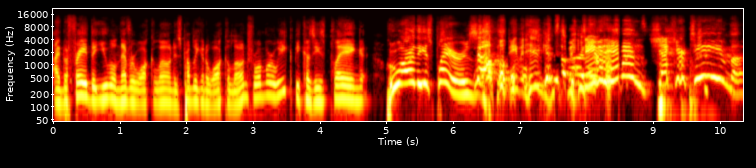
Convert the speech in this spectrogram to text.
I'm afraid that you will never walk alone is probably going to walk alone for one more week because he's playing. Who are these players? No, David He Hins. gets the vibe. David Hins, check your team.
